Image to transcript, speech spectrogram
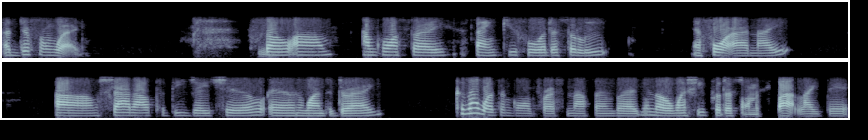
a different way. So um, I'm going to say thank you for the salute and for our night. Um, shout out to DJ Chill and Wonder Dre. Because I wasn't going to press nothing, but, you know, when she put us on the spot like that,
